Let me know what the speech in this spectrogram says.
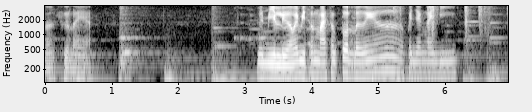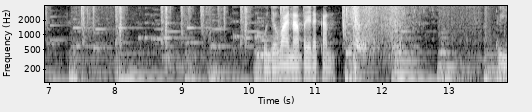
นั่นคืออะไรอะ่ะไม่มีเรือไม่มีต้นไม้สักต้นเลยอะเป็นยังไงดี ผมจะว่ายน้ำไปลยแล้วกันเฮ้ย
